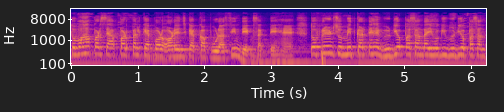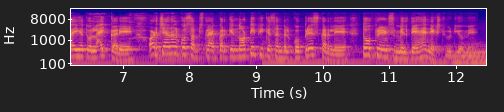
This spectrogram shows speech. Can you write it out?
तो वहाँ पर से आप पर्पल कैप और ऑरेंज कैप का पूरा सीन देख सकते हैं। तो फ्रेंड्स, उम्मीद करते हैं वीडियो पसंद आई होगी। वीडियो पसंद आई है तो लाइक करें और चैनल को सब्सक्राइब करके नोटिफिकेशन बेल को प्रेस कर ले। तो फ्रेंड्स मिलते हैं नेक्स्ट वीडियो में।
